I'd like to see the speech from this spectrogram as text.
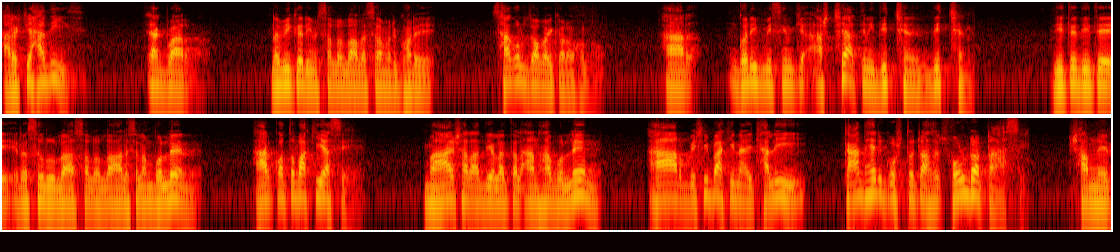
আরেকটি হাদিস, একবার নবী করিম সাল্লাহ সাল্লামের ঘরে ছাগল জবাই করা হলো। আর গরিব মিসিনকে আসছে আর তিনি দিচ্ছেন দিচ্ছেন। দিতে দিতে রসুল্লাহ সাল্লাহ আলি সাল্লাম বললেন, আর কত বাকি আছে? মা সারাদি আল্লাহ তাল আনহা বললেন, আর বেশি বাকি নাই, খালি কাঁধের গোস্তটা আছে, শোল্ডারটা আছে। সামনের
